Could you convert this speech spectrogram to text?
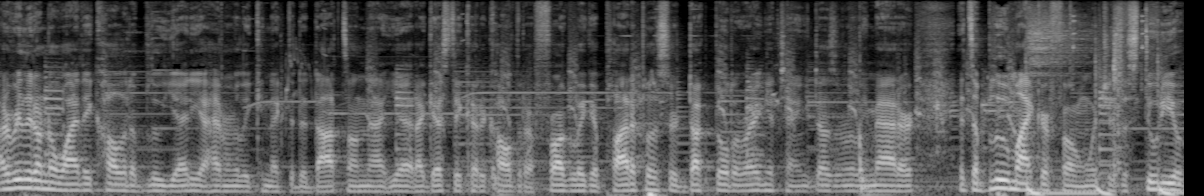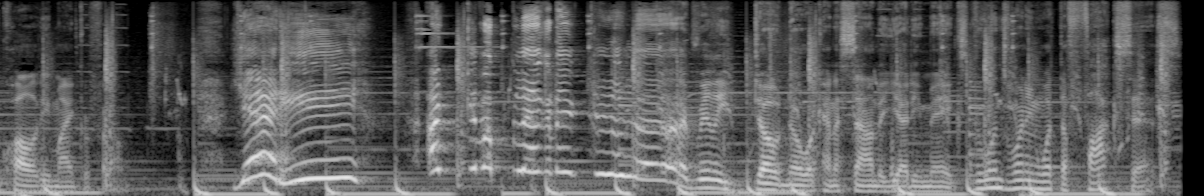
I really don't know why they call it a blue yeti. I haven't really connected the dots on that yet. I guess they could have called it a frog-legged platypus or duck-billed orangutan. It doesn't really matter. It's a blue microphone, which is a studio quality microphone. Yeti! I really don't know what kind of sound a Yeti makes. Everyone's wondering what the fox says.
